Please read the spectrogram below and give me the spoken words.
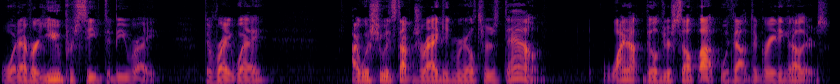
whatever you perceive to be right, the right way? I wish you would stop dragging realtors down. Why not build yourself up without degrading others?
